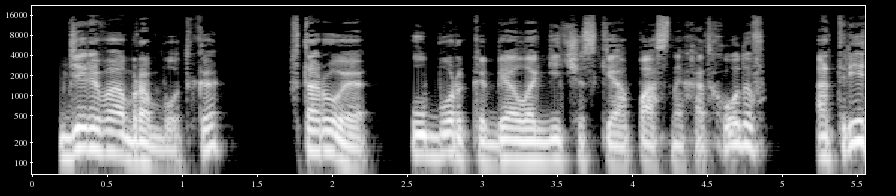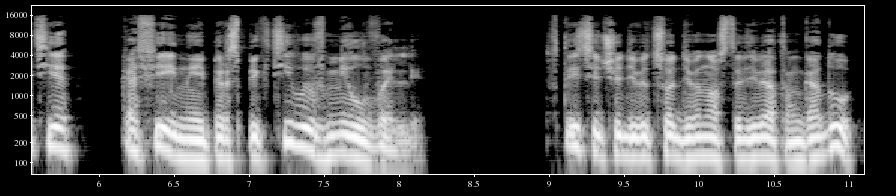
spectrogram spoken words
– деревообработка, второе – уборка биологически опасных отходов, а третье – кофейные перспективы в Милвелли. В 1999 году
